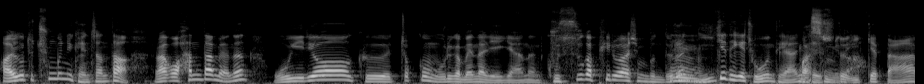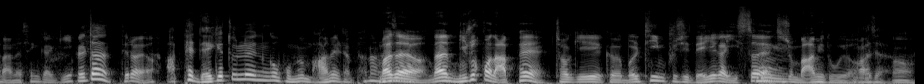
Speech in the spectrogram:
아 이것도 충분히 괜찮다 라고 한다면은 오히려 그 조금 우리가 맨날 얘기하는 구스가 필요하신 분들은 음. 이게 되게 좋은 대안이 맞습니다. 될 수도 있겠다라는 생각이 일단 들어요. 앞에 네 개 뚫려 있는 거 보면 마음이 일단 편안해 맞아요. 난 무조건 앞에 저기 그 멀티 인풋이 네 개가 있어야지 음. 좀 마음이 놓여. 맞아요. 어.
